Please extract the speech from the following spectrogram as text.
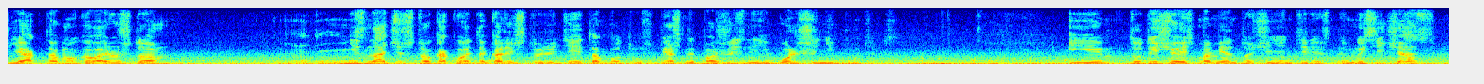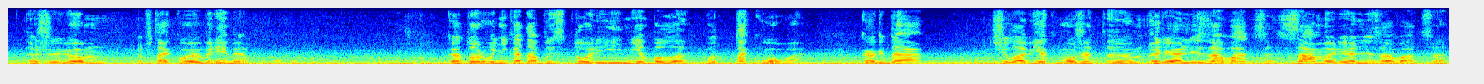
я к тому говорю, что не значит, что какое-то количество людей там вот успешны по жизни и больше не будет. И тут еще есть момент очень интересный. Мы сейчас живем в такое время, которого никогда в истории не было вот такого, когда человек может э, реализоваться, самореализоваться,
